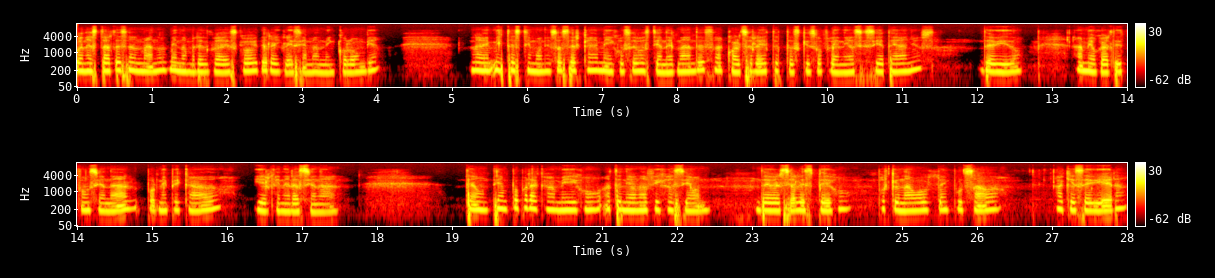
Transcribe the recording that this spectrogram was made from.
Buenas tardes, hermanos. Mi nombre es Gladys Coy de la Iglesia Manmin Colombia. Mi testimonio es acerca de mi hijo Sebastián Hernández, al cual se le detectó esquizofrenia hace siete años debido a mi hogar disfuncional por mi pecado y el generacional. De un tiempo para acá mi hijo ha tenido una fijación de verse al espejo porque una voz lo impulsaba a que se viera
